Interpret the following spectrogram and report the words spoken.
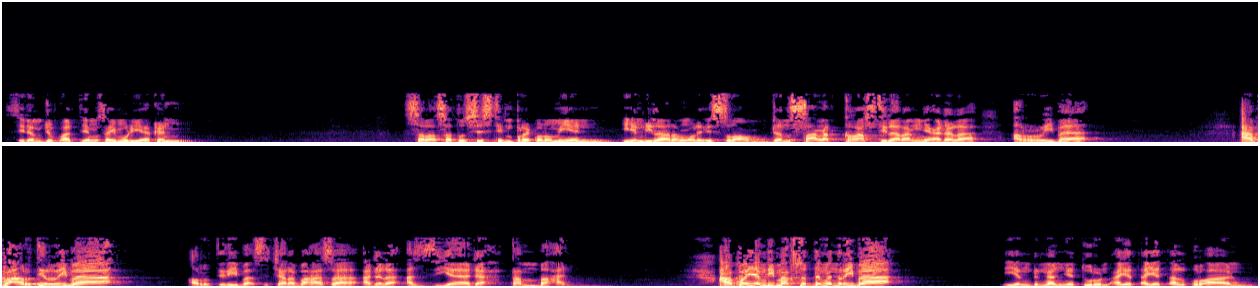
Sidang Jumat yang saya muliakan salah satu sistem perekonomian yang dilarang oleh Islam dan sangat keras dilarangnya adalah ar-riba. Apa arti riba? Arti riba secara bahasa adalah az-ziyadah, tambahan. Apa yang dimaksud dengan riba? Yang dengannya turun ayat-ayat Al-Quran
